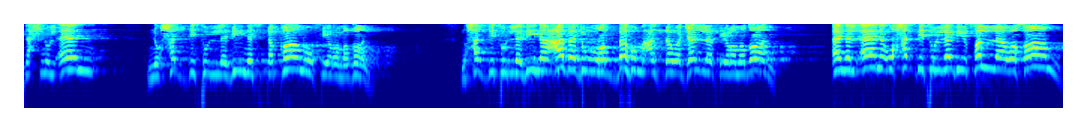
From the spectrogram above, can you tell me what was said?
نحن الآن نحدث الذين استقاموا في رمضان. نحدث الذين عبدوا ربهم عز وجل في رمضان. أنا الآن أحدث الذي صلى وصام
